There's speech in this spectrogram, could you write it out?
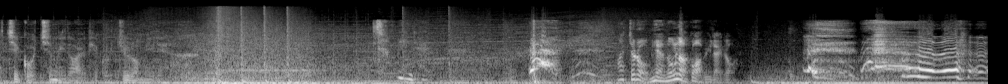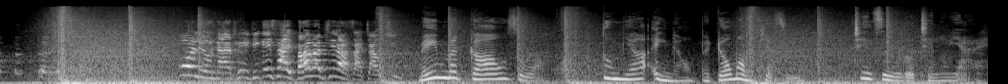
အချစ်ကိုချစ်မိသွားတဲ့ဖြစ်ကိုကျူးတော်မိတယ်ချစ်မိတယ်အကျွန်တော်အမြန်ဆုံးလာကြွားပြီးလိုက်တော့ကိုလျော်နာထွေဒီကိစ္စဘာမှဖြစ်လာစားကြောက်ရှိမိမကောင်းဆိုတာသူများအိမ်တော်ဘယ်တော့မှမဖြစ်စီထင်စီလို့ထင်လို့ရတယ်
